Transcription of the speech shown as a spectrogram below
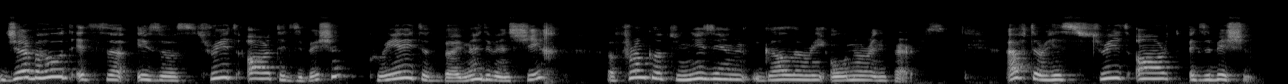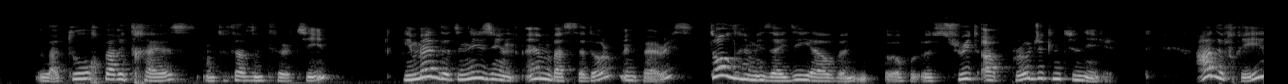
Djerbahood is a, is a street art exhibition created by Mehdi Ben Cheikh, a Franco-Tunisian gallery owner in Paris. After his street art exhibition, La Tour Paris 13 in 2013, he met the Tunisian ambassador in Paris, told him his idea of, an, of a street art project in Tunisia. Adefri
